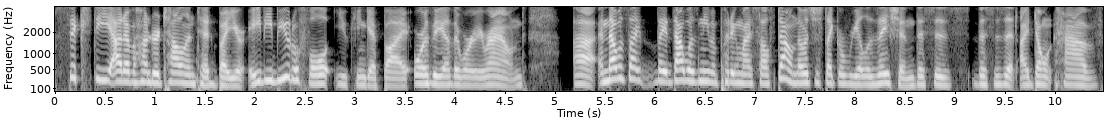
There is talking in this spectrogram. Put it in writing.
60 out of 100 talented but you're 80 beautiful you can get by or the other way around Uh, and that was like, that wasn't even putting myself down. That was just like a realization. This is this is it. I don't have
